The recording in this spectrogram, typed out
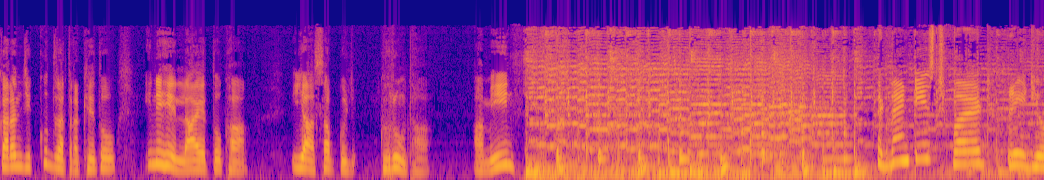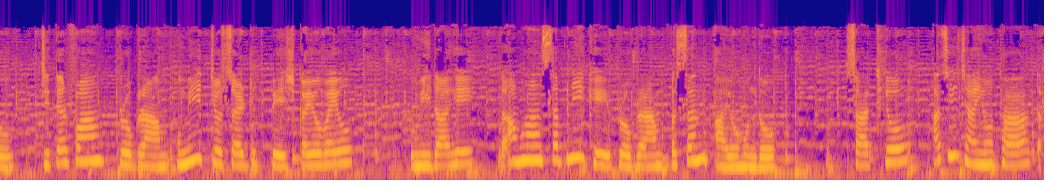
करण जी कुदरत रखे थो इन लाइ तोखा इहा सभु कुझु घुरूं था आमीन एडवेंटेज वल्ड रेडियो जी तरफ़ा प्रोग्राम उमेद जो सॾु पेश कयो वियो उमेद आहे त अव्हां सभिनी खे प्रोग्राम पसंदि आयो हूंदो साथियो असीं चाहियूं था त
